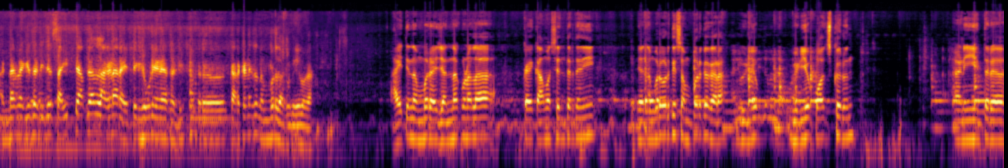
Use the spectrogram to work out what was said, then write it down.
अंडा मॅगीसाठी जे साहित्य आपल्याला लागणार आहे ते घेऊन येण्यासाठी तर कारखान्याचा नंबर दाखवतो हे बघा. आहे ते नंबर आहे. ज्यांना कुणाला काही काम असेल तर त्यांनी या नंबरवरती संपर्क करा. व्हिडिओ व्हिडिओ पॉज करून. आणि तर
